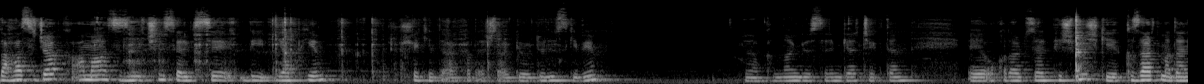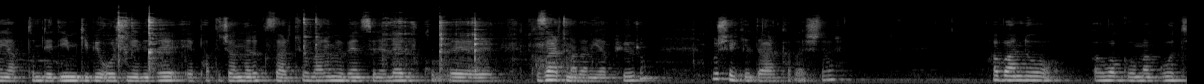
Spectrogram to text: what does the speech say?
daha sıcak ama sizin için servisi bir yapayım. Şu şekilde arkadaşlar gördüğünüz gibi. Yakından göstereyim gerçekten e, o kadar güzel pişmiş ki kızartmadan yaptım. Dediğim gibi orijinalinde e, patlıcanları kızartıyorlar ama ben senelerdir ku- e, kızartmadan yapıyorum. Bu şekilde arkadaşlar. Havano وقو ما قلت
